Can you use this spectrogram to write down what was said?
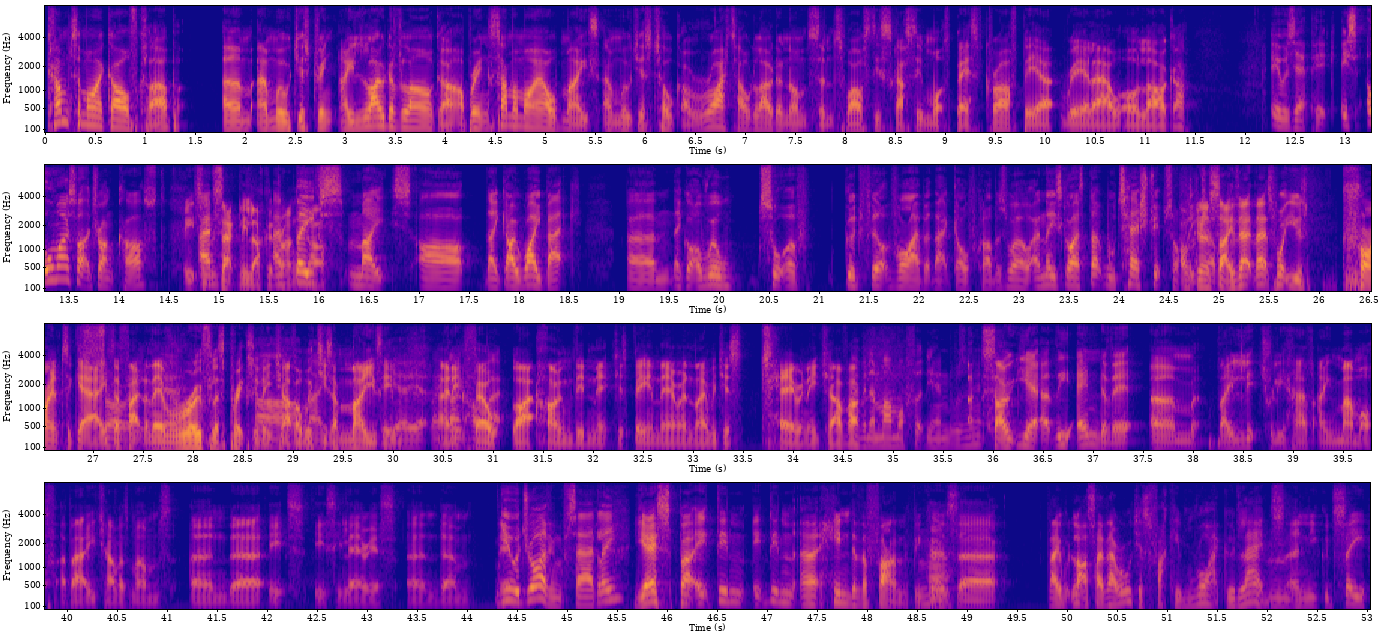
come to my golf club. Um, and we'll just drink a load of lager. I'll bring some of my old mates, and we'll just talk a right old load of nonsense whilst discussing what's best: craft beer, real ale, or lager. It was epic. It's almost like a drunk cast. It's And- exactly like a drunk Beef's cast. Beef's mates are they go way back. Um, they've got a real sort of good vibe at that golf club as well. And these guys will tear strips off. I was going to say that that's what you trying to get at is the fact that they're yeah. ruthless pricks with each Oh, other, which mate. is amazing. Yeah, yeah, and it felt back. like home, didn't it? Just being there and they were just tearing each other. Having a mum off at the end, wasn't it? So yeah, at the end of it, um, they literally have a mum off about each other's mums, and uh, it's it's hilarious. And um, You were driving, sadly. yes, but it didn't it didn't uh, hinder the fun because uh, they like I say they were all just fucking right good lads, Mm. and you could see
